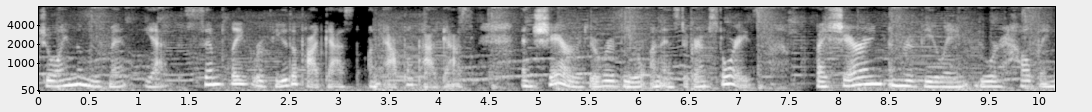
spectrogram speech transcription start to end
joined the movement yet, simply review the podcast on Apple Podcasts and share your review on Instagram stories. By sharing and reviewing, you are helping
